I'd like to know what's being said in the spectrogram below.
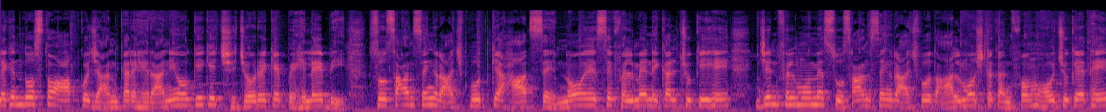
लेकिन दोस्तों, आपको जानकर हैरानी होगी कि छिछोरे के पहले भी सुशांत सिंह राजपूत के हाथ से नौ ऐसी फ़िल्में निकल चुकी है, जिन फ़िल्मों में सुशांत सिंह राजपूत ऑलमोस्ट कन्फर्म हो चुके थे,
